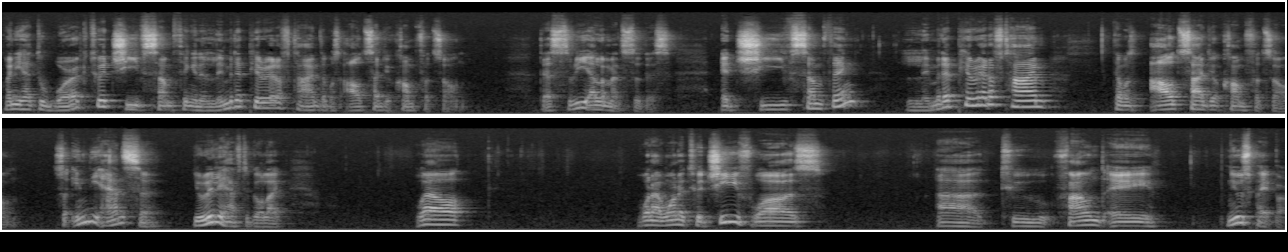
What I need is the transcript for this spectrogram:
when you had to work to achieve something in a limited period of time that was outside your comfort zone. There's three elements to this achieve something, limited period of time that was outside your comfort zone. So in the answer, you really have to go like, well, what I wanted to achieve was uh, to found a newspaper.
